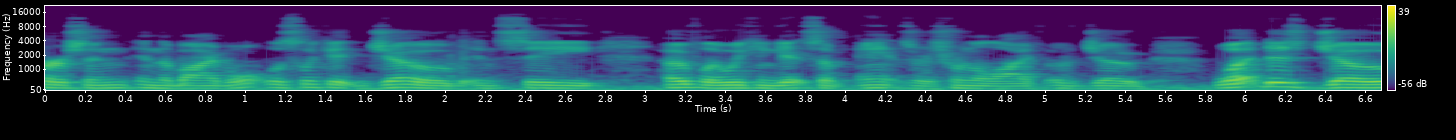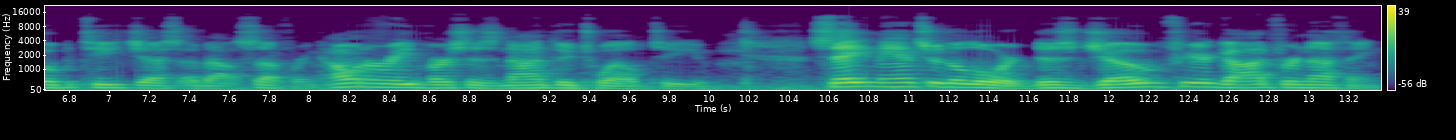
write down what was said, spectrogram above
person in the Bible. Let's look at Job and see, hopefully, we can get some answers from the life of Job. What does Job teach us about suffering? I want to read verses 9 through 12 to you. Satan answered the Lord, Does Job fear God for nothing?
